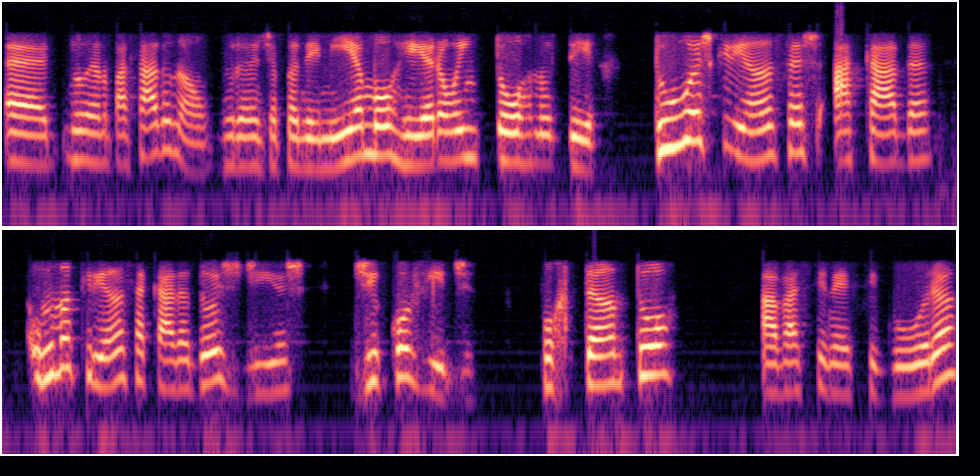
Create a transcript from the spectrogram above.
é, no ano passado não, durante a pandemia, morreram em torno de duas crianças a cada, uma criança a cada dois dias de Covid. Portanto, a vacina é segura,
